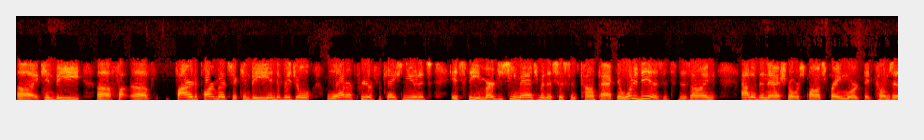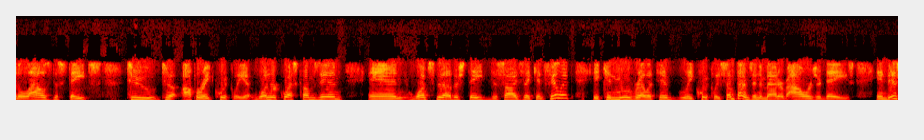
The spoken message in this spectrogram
Uh, it can be uh, uh, fire departments. It can be individual water purification units. It's the Emergency Management Assistance Compact. And what it is, it's designed out of the National Response Framework that comes and allows the states to to operate quickly. Uh, one request comes in, and once the other state decides they can fill it, it can move relatively quickly, sometimes in a matter of hours or days. In this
